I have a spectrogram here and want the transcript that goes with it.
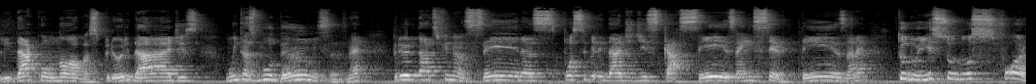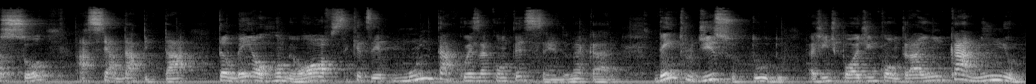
Lidar com novas prioridades, muitas mudanças, né? Prioridades financeiras, possibilidade de escassez, a incerteza, né? Tudo isso nos forçou a se adaptar também ao home office, quer dizer, muita coisa acontecendo, né, cara? Dentro disso tudo, a gente pode encontrar um caminho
